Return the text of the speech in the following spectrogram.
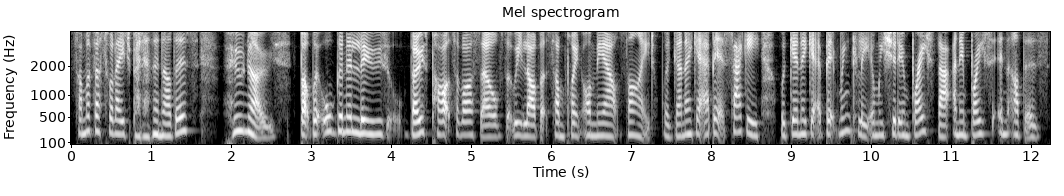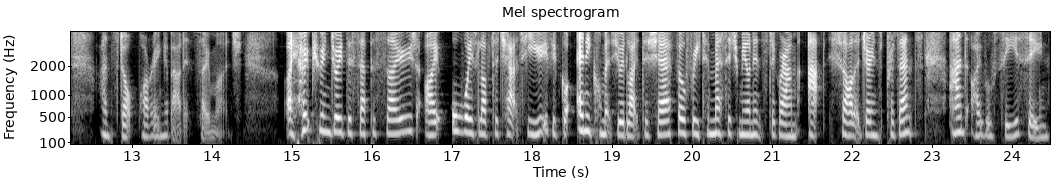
Some of us will age better than others. Who knows? But we're all going to lose those parts of ourselves that we love at some point on the outside. We're going to get a bit saggy. We're going to get a bit wrinkly, and we should embrace that and embrace it in others and stop worrying about it so much. I hope you enjoyed this episode. I always love to chat to you. If you've got any comments you would like to share, feel free to message me on Instagram at Charlotte Jones Presents, and I will see you soon.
